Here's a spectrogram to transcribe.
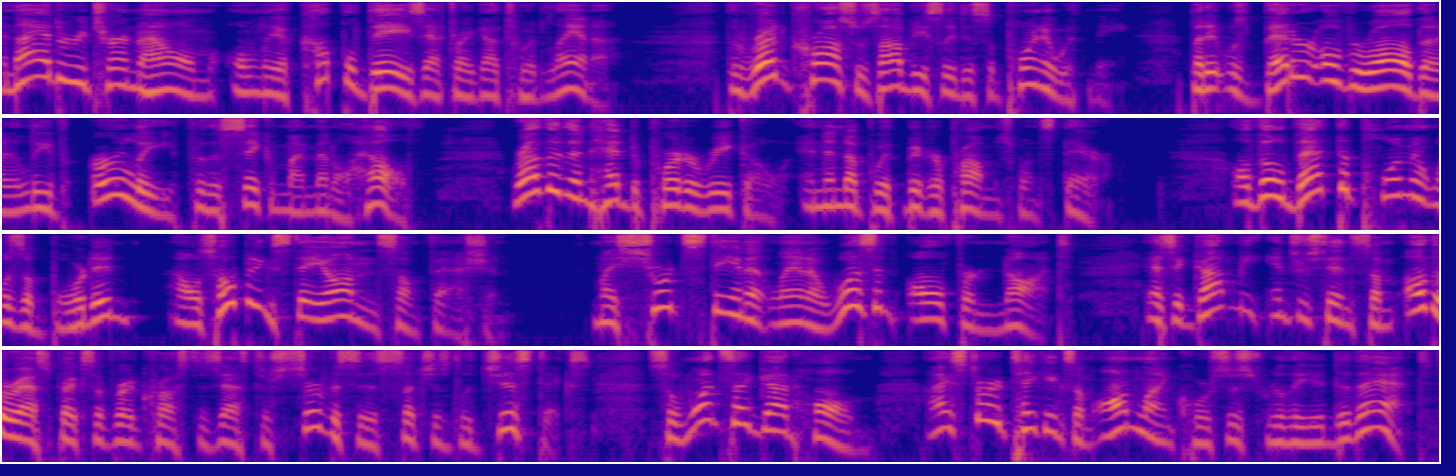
and I had to return home only a couple days after I got to Atlanta. The Red Cross was obviously disappointed with me, but it was better overall that I leave early for the sake of my mental health, rather than head to Puerto Rico and end up with bigger problems once there. Although that deployment was aborted, I was hoping to stay on in some fashion. My short stay in Atlanta wasn't all for naught, as it got me interested in some other aspects of Red Cross disaster services such as logistics. So once I got home, I started taking some online courses related to that.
